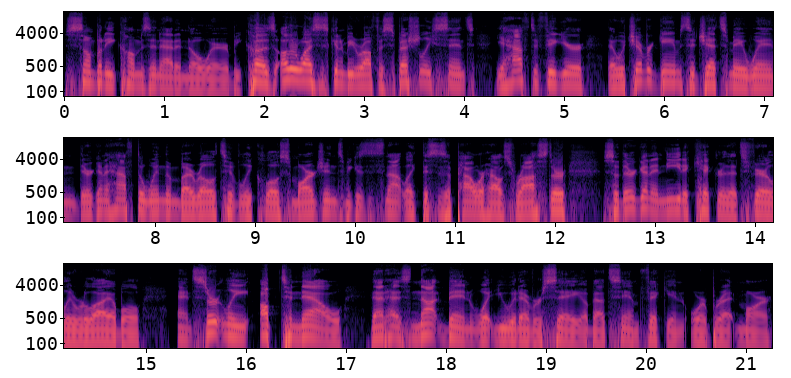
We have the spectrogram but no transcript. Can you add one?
somebody comes in out of nowhere because otherwise it's going to be rough, especially since you have to figure that whichever games the Jets may win, they're going to have to win them by relatively close margins because it's not like this is a powerhouse roster. So they're going to need a kicker that's fairly reliable. And certainly up to now, that has not been what you would ever say about Sam Ficken or Brett Maher.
